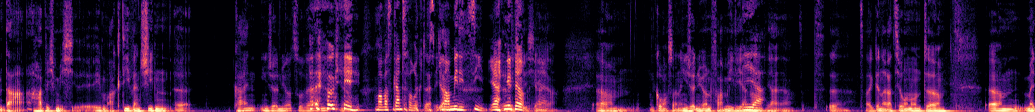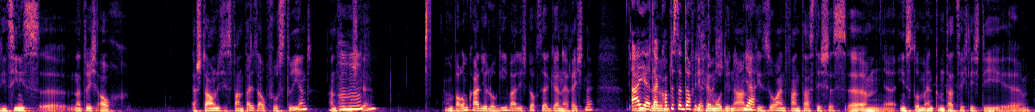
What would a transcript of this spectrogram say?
da habe ich mich eben aktiv entschieden, äh, kein Ingenieur zu werden. Okay, mal was ganz Verrücktes. Ich Ja. mache Medizin. Ja, genau. Richtig, ja, ja. Ähm, ich komme aus einer Ingenieurenfamilie, Ja. ne? ja, ja, seit äh, zwei Generationen und ähm, ähm, Medizin ist äh, natürlich auch erstaunlich, ist fantastisch, auch frustrierend an vielen Mhm. Stellen. Und warum Kardiologie? Weil ich doch sehr gerne rechne. Ah Und, ja, da ähm, kommt es dann doch wieder Die Hämodynamik durch. Ja. ist so ein fantastisches ähm, äh, Instrument, um tatsächlich die, ähm,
